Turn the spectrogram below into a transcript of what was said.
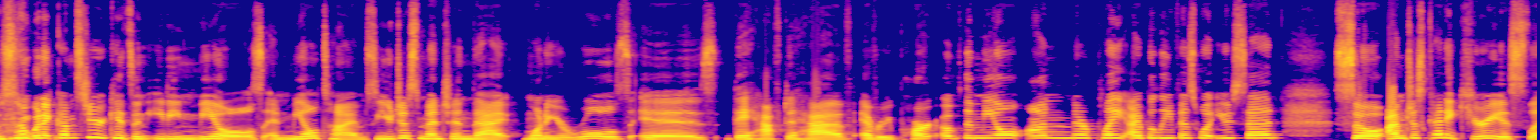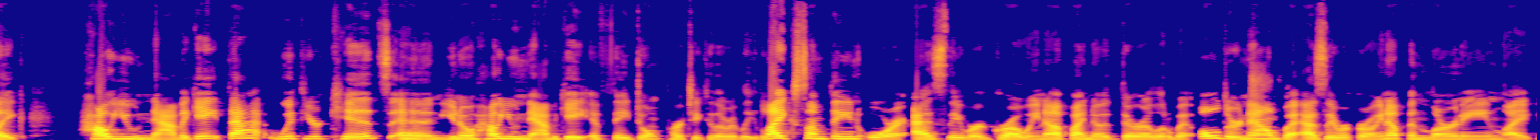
So when it comes to your kids and eating meals and meal times, you just mentioned that one of your rules is they have to have every part of the meal on their plate, I believe is what you said. So I'm just kind of curious like how you navigate that with your kids and you know how you navigate if they don't particularly like something or as they were growing up. I know they're a little bit older now, but as they were growing up and learning like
